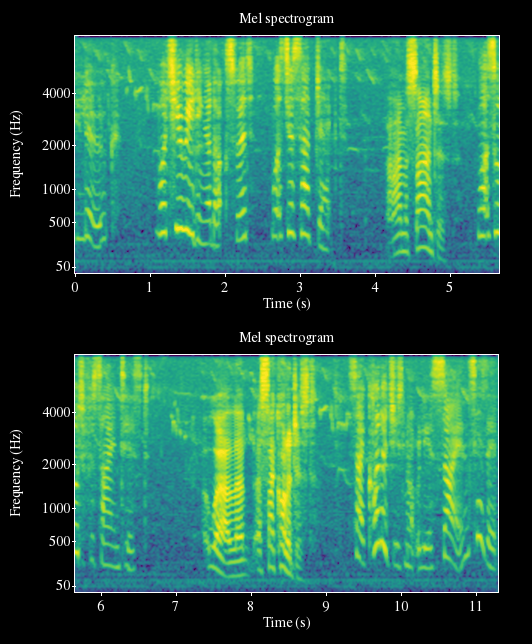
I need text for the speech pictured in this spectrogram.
Luke, what are you reading at Oxford? What's your subject? I'm a scientist. What sort of a scientist? Well, a, a psychologist. Psychology's not really a science, is it?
